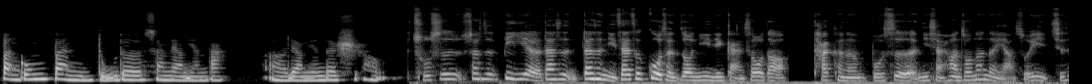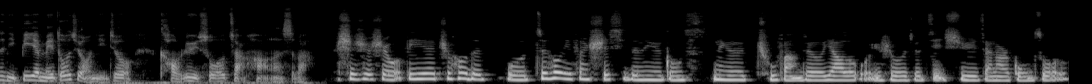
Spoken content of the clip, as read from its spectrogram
半工半读的算两年吧。呃，两年的时候，厨师算是毕业了，但是但是你在这个过程中，你已经感受到他可能不是你想象中的那样，所以其实你毕业没多久，你就考虑说转行了，是吧？是是是，我毕业之后的我最后一份实习的那个公司那个厨房就要了我，于是我就继续在那儿工作了。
